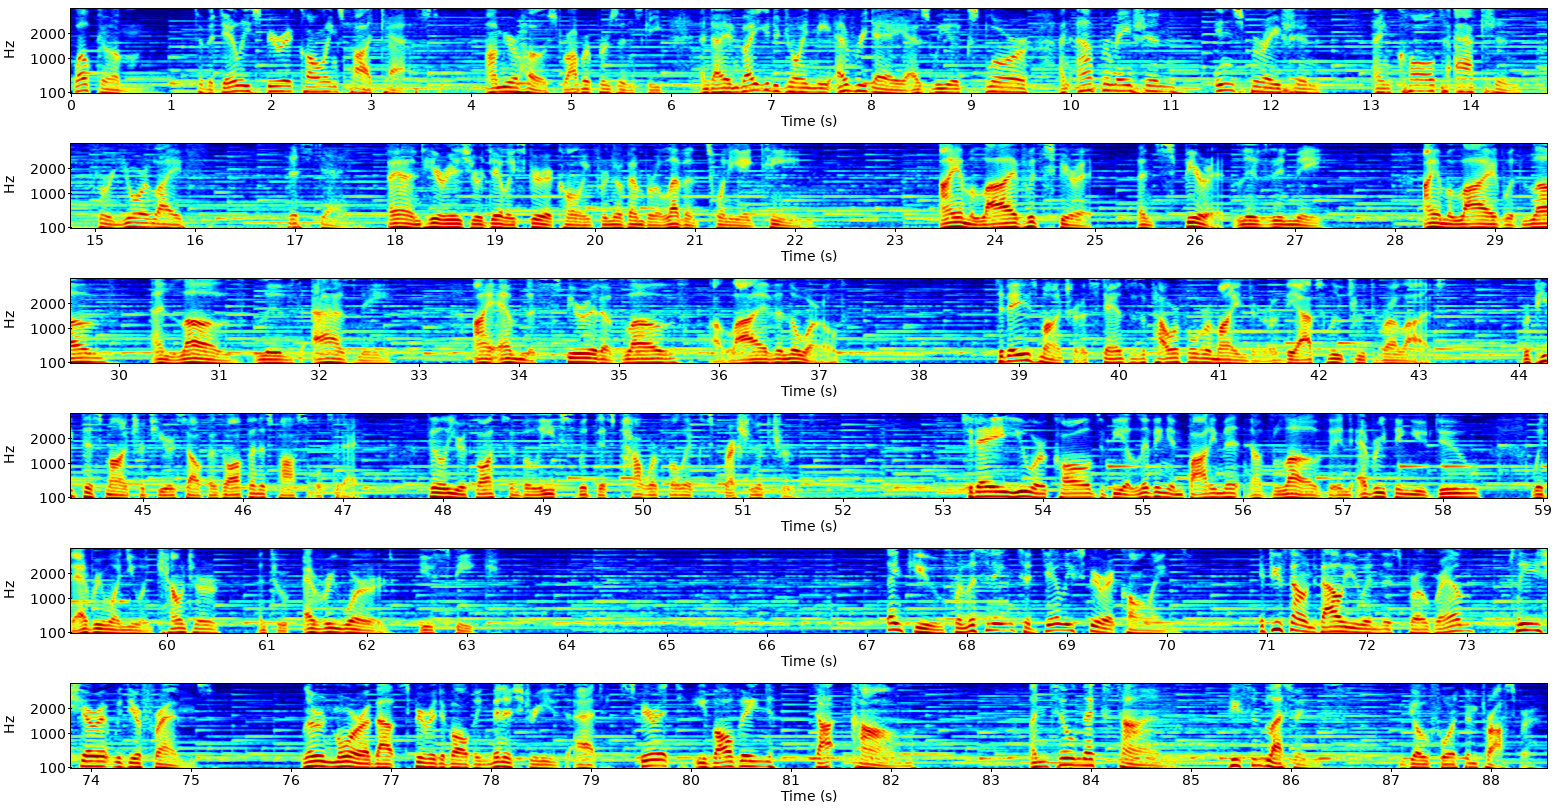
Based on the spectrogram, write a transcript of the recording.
Welcome to the Daily Spirit Callings Podcast. I'm your host, Robert Brzezinski, and I invite you to join me every day as we explore an affirmation, inspiration, and call to action for your life this day. And here is your Daily Spirit Calling for November 11th, 2018. I am alive with Spirit, and Spirit lives in me. I am alive with love, and love lives as me. I am the Spirit of love alive in the world. Today's mantra stands as a powerful reminder of the absolute truth of our lives. Repeat this mantra to yourself as often as possible today. Fill your thoughts and beliefs with this powerful expression of truth. Today, you are called to be a living embodiment of love in everything you do, with everyone you encounter, and through every word you speak. Thank you for listening to Daily Spirit Callings. If you found value in this program, please share it with your friends. Learn more about Spirit Evolving Ministries at spiritevolving.com. Until next time, peace and blessings. Go forth and prosper.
